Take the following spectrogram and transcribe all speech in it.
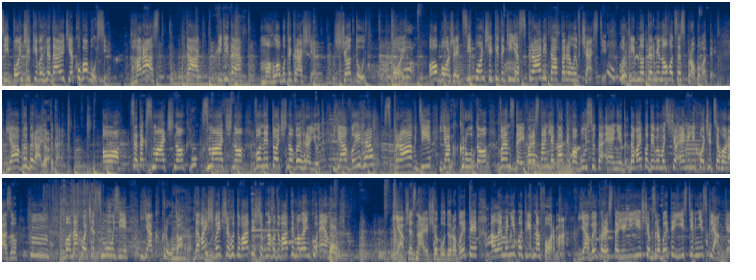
ці пончики виглядають як у бабусі. Гаразд. Так, підійде. Могло бути краще. Що тут? Ой. О Боже, ці пончики такі яскраві та переливчасті. Потрібно терміново це спробувати. Я вибираю тебе. О, це так смачно! Смачно! Вони точно виграють! Я виграв? Справді, як круто! Венздей, перестань лякати бабусю та Енід. Давай подивимось, що Емілі хоче цього разу. Хм, вона хоче смузі. Як круто! Давай швидше готувати, щоб нагодувати маленьку Ему. Я вже знаю, що буду робити, але мені потрібна форма. Я використаю її, щоб зробити їстівні склянки.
